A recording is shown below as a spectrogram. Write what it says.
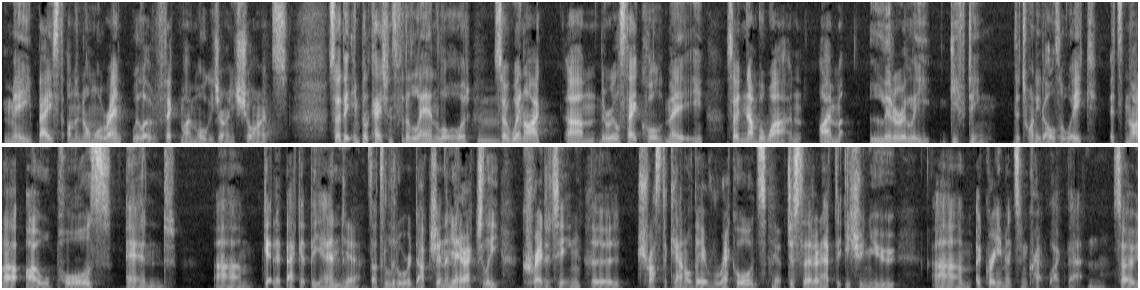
me based on the normal rent? Will it affect my mortgage or insurance? So the implications for the landlord. So when I, um, the real estate called me. So number one, I'm literally gifting the twenty dollars a week. It's not a I will pause and um, get it back at the end. Yeah. So it's a little reduction, and Yeah. they're actually crediting the trust account or their records, Yep. just so they don't have to issue new um, agreements and crap like that. So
